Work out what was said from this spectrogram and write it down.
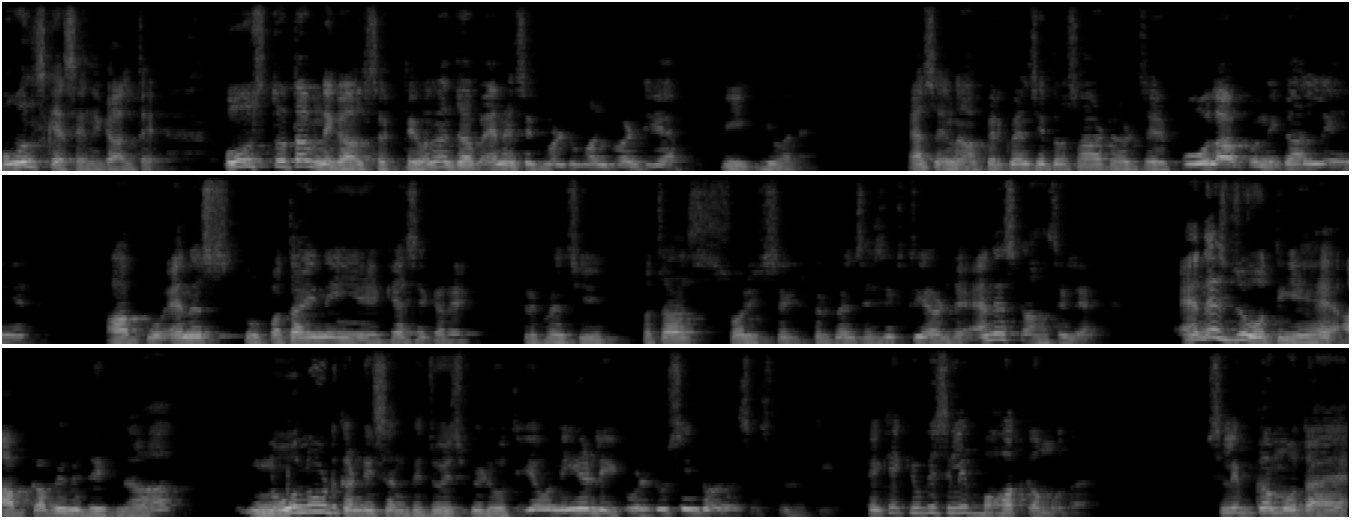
poles कैसे निकालते हैं? पोल्स तो तब निकाल सकते हो ना, जब N S equal to one twenty है पी गिवन है। ऐसे ना फ्रिक्वेंसी तो साठ हर्ट्ज है, पोल आपको निकालने हैं, आपको एन एस तो पता ही नहीं है, कैसे करें? फ्रिक्वेंसी पचास सॉरी फ्रिक्वेंसी सिक्सटी हर्ट्ज है एन एस कहाँ से ले? एन एस जो होती है, आप कभी भी देखना नो लोड कंडीशन पे जो स्पीड होती है, वो nearly equal to synchronous speed होती है। ठीक है? क्योंकि स्लिप बहुत कम होता है। स्लिप कम होता है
